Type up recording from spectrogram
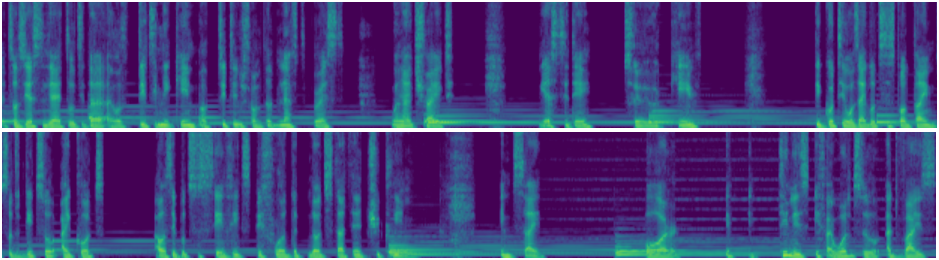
It was yesterday I told you that I was dating again. Was dating from the left breast when I tried yesterday to give. The good thing was I noticed on time. So the little I got, I was able to save it before the blood started trickling inside. Or it, thing is, if I want to advise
